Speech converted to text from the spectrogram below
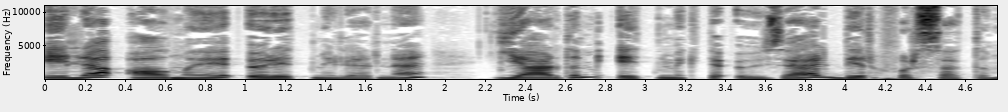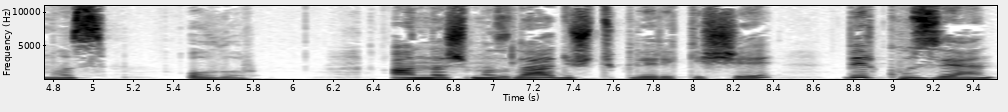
ele almayı öğretmelerine yardım etmekte özel bir fırsatımız olur. Anlaşmazlığa düştükleri kişi bir kuzen,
